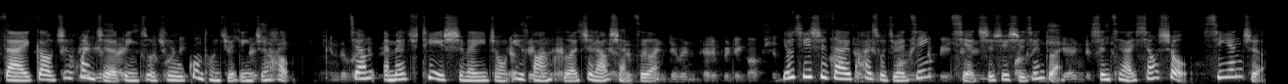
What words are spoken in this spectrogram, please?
在告知患者并做出共同决定之后。将 MHT 视为一种预防和治疗选择，尤其是在快速绝经且持续时间短、身材消瘦、吸烟者、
